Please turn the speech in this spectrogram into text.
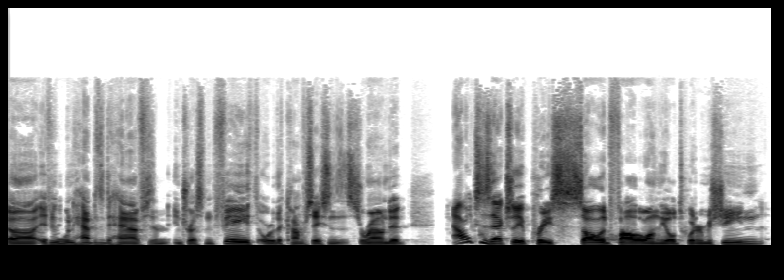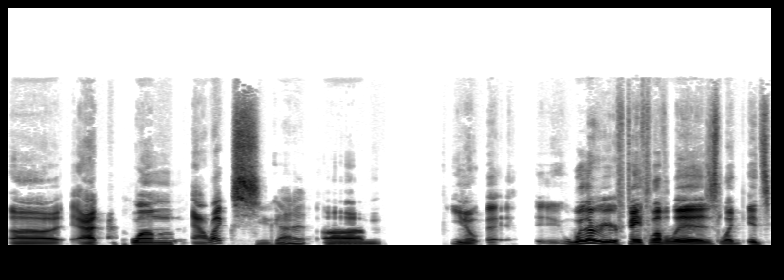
uh, if anyone happens to have some interest in faith or the conversations that surround it, Alex is actually a pretty solid follow on the old Twitter machine uh, at Plum Alex. You got it. Um, you know, uh, whatever your faith level is, like it's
